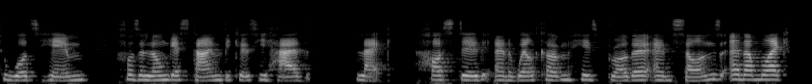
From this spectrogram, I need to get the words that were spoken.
towards him for the longest time because he had like hosted and welcomed his brother and sons and i'm like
